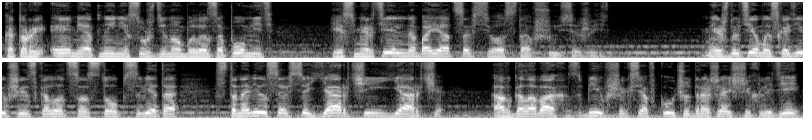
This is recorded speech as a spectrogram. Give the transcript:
который Эми отныне суждено было запомнить и смертельно бояться всю оставшуюся жизнь. Между тем исходивший из колодца столб света становился все ярче и ярче, а в головах сбившихся в кучу дрожащих людей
